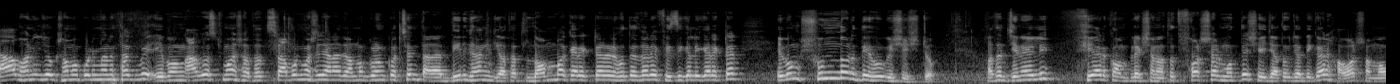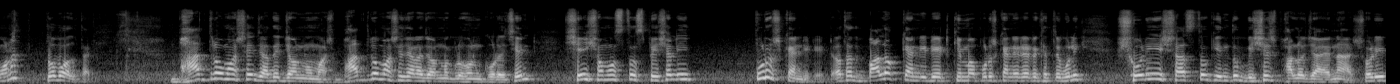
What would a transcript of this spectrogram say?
লাভ হানিযোগ সমপরিমাণে থাকবে এবং আগস্ট মাস অর্থাৎ শ্রাবণ মাসে যারা জন্মগ্রহণ করছেন তারা দীর্ঘাঙ্গী অর্থাৎ লম্বা ক্যারেক্টারের হতে পারে ফিজিক্যালি ক্যারেক্টার এবং সুন্দর দেহ বিশিষ্ট। অর্থাৎ জেনারেলি ফিয়ার কমপ্লেকশন অর্থাৎ ফর্সার মধ্যে সেই জাতক জাতিকার হওয়ার সম্ভাবনা প্রবল থাকে। ভাদ্র মাসে যাদের জন্ম মাস ভাদ্র মাসে যারা জন্মগ্রহণ করেছেন, সেই সমস্ত স্পেশালি পুরুষ ক্যান্ডিডেট অর্থাৎ বালক ক্যান্ডিডেট কিংবা পুরুষ ক্যান্ডিডেটের ক্ষেত্রে বলি, শরীর স্বাস্থ্য কিন্তু বিশেষ ভালো যায় না। শরীর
